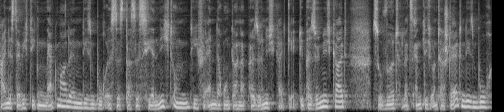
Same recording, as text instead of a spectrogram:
Eines der wichtigen Merkmale in diesem Buch ist es, dass es hier nicht um die Veränderung deiner Persönlichkeit geht. Die Persönlichkeit, so wird letztendlich unterstellt in diesem Buch,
